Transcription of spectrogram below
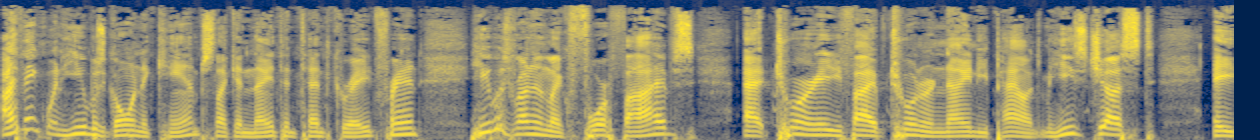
I think when he was going to camps, like in ninth and tenth grade, Fran, he was running like four fives at 285, 290 pounds. I mean, he's just a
